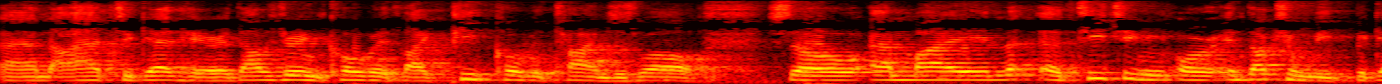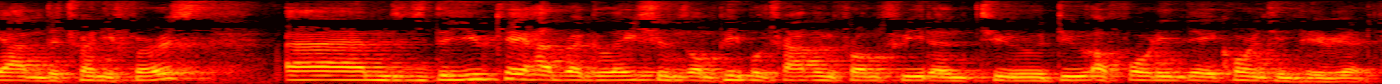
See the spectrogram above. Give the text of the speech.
and I had to get here. That was during COVID, like peak COVID times as well. So, and my uh, teaching or induction week began the 21st. And the UK had regulations on people traveling from Sweden to do a 14 day quarantine period.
